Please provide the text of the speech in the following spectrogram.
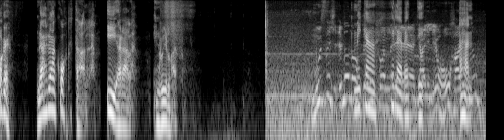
okei. Nähdään kohta täällä. IRL, in real life. Mikä helvetti hän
